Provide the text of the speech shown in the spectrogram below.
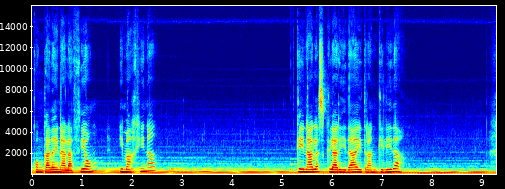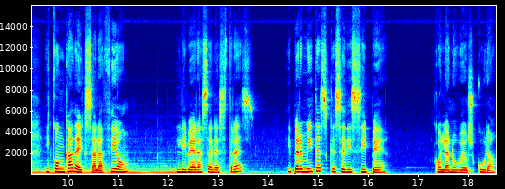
Con cada inhalación, imagina que inhalas claridad y tranquilidad y con cada exhalación liberas el estrés y permites que se disipe con la nube oscura.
